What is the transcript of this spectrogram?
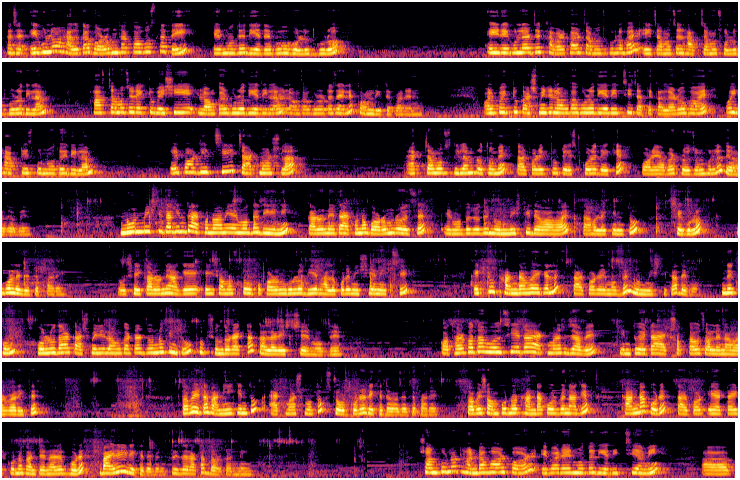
আচ্ছা এগুলো হালকা গরম থাকা অবস্থাতেই এর মধ্যে দিয়ে দেব হলুদ গুঁড়ো এই রেগুলার যে খাবার খাওয়ার চামচগুলো হয়, এই চামচের হাফ চামচ হলুদ গুঁড়ো দিলাম। হাফ চামচের একটু বেশি লঙ্কার গুঁড়ো দিয়ে দিলাম। লঙ্কা গুঁড়োটা চাইলে কম দিতে পারেন। অল্প একটু কাশ্মীরি লঙ্কা গুঁড়ো দিয়ে দিচ্ছি যাতে কালারও হয়। ওই হাফ টিস্পুন মতোই দিলাম। এরপর দিচ্ছি চাট মশলা। এক চামচ দিলাম প্রথমে, তারপর একটু টেস্ট করে দেখে পরে আবার প্রয়োজন হলে দেওয়া যাবে। নুন মিষ্টিটা কিন্তু এখনও আমি এর মধ্যে দিইনি, কারণ এটা এখনও গরম রয়েছে। এর মধ্যে যদি নুন মিষ্টি দেওয়া হয়, তাহলে কিন্তু সেগুলো গলে যেতে পারে। তো সেই কারণে আগে এই সমস্ত উপকরণগুলো দিয়ে ভালো করে মিশিয়ে নিচ্ছি। একটু ঠান্ডা হয়ে গেলে তারপর এর মধ্যে নুন মিষ্টিটা দেব। দেখুন, হলুদ আর কাশ্মীরি লঙ্কাটার জন্য কিন্তু খুব সুন্দর একটা কালার এসছে এর মধ্যে। কথার কথা বলছি, এটা এক মাস যাবে, কিন্তু এটা এক সপ্তাহ চলে না আমার বাড়িতে। তবে এটা বানিয়ে কিন্তু এক মাস মতো স্টোর করে রেখে দেওয়া যেতে পারে। তবে সম্পূর্ণ ঠান্ডা করবেন আগে। ঠান্ডা করে তারপর এয়ারটাইট কোনো কন্টেনারে ভরে বাইরেই রেখে দেবেন। ফ্রিজে রাখার দরকার নেই। সম্পূর্ণ ঠান্ডা হওয়ার পর এবার এর মধ্যে দিয়ে দিচ্ছি আমি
